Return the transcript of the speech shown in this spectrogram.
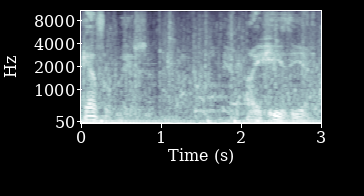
Careful. I hear the enemy.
